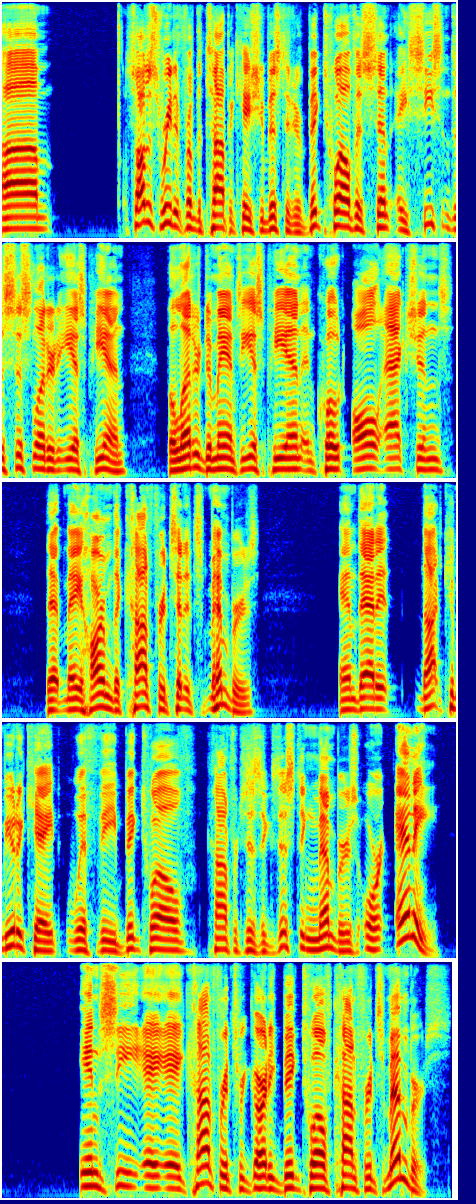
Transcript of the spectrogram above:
Um, so I'll just read it from the top in case you missed it here. Big 12 has sent a cease and desist letter to ESPN. The letter demands ESPN and quote all actions that may harm the conference and its members, and that it not communicate with the Big 12 conference's existing members or any NCAA conference regarding Big 12 conference members.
